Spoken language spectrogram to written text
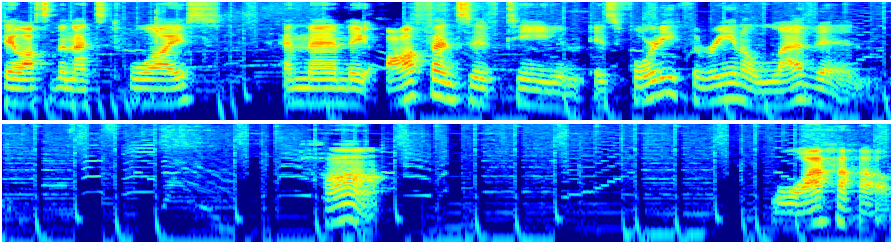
they lost to the Nets twice. And then the offensive team is 43 and 11. Huh. Wow.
